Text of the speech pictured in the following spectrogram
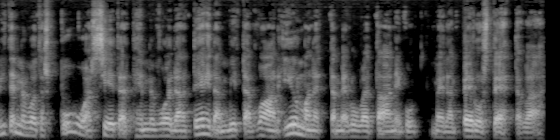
miten me voitaisiin puhua siitä, että me voidaan tehdä mitä vaan ilman, että me luvetaan niin kuin meidän perustehtävää,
